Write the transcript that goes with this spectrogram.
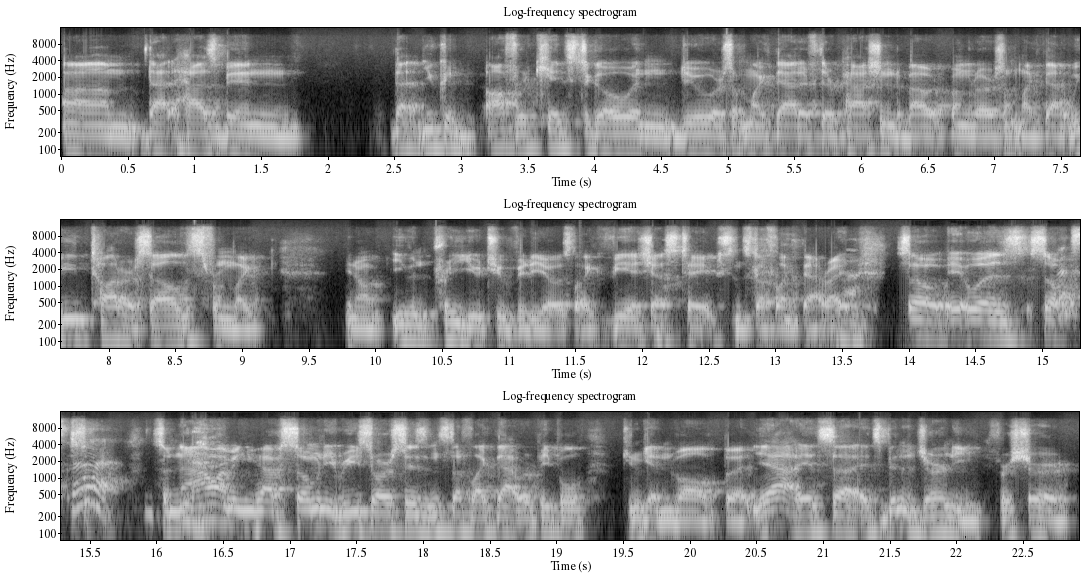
um, that has been that you could offer kids to go and do or something like that if they're passionate about Bhangra or something like that. We taught ourselves from like you know, even pre YouTube videos like VHS tapes and stuff like that, right? Yeah. So it was so What's that? so, so now yeah. I mean you have so many resources and stuff like that where people can get involved. But yeah, it's uh, it's been a journey for sure.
